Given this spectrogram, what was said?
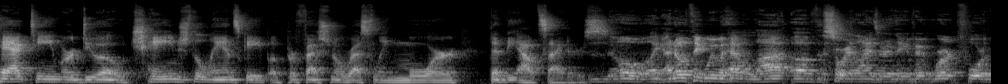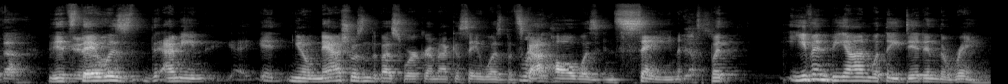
tag team or duo changed the landscape of professional wrestling more than the Outsiders? No, like I don't think we would have a lot of the storylines or anything if it weren't for them. It's there know? was I mean it you know Nash wasn't the best worker I'm not gonna say it was but Scott Right. Hall was insane Yes. but even beyond what they did in the ring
